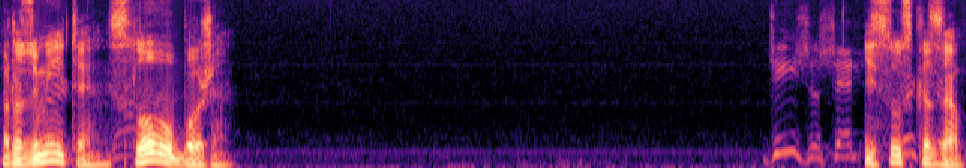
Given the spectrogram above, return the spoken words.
Розумієте, Слово Боже. Ісус сказав:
